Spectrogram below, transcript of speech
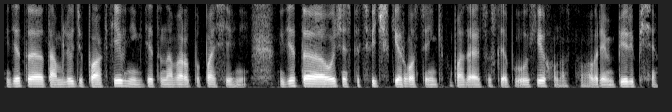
Где-то там люди поактивнее, где-то, наоборот, попассивнее. Где-то очень специфические родственники попадаются у слепоглухих, у нас во время переписи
